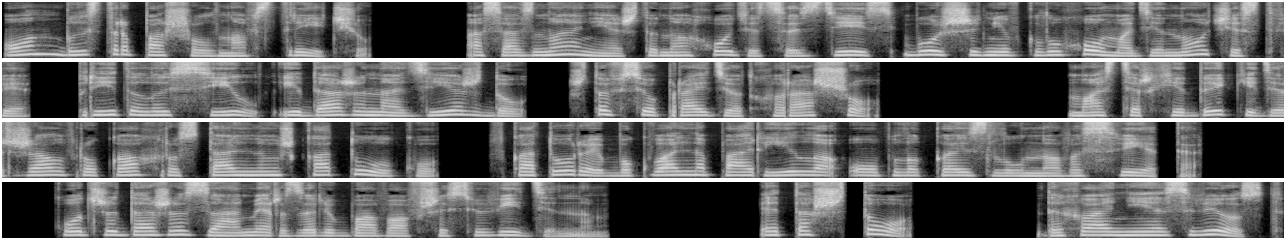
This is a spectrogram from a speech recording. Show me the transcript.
Он быстро пошел навстречу. Осознание, что находится здесь больше не в глухом одиночестве, придало сил и даже надежду, что все пройдет хорошо. Мастер Хидеки держал в руках хрустальную шкатулку, в которой буквально парило облако из лунного света. Кот же даже замер, залюбовавшись увиденным. «Это что?» «Дыхание звезд»,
